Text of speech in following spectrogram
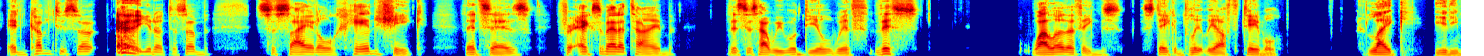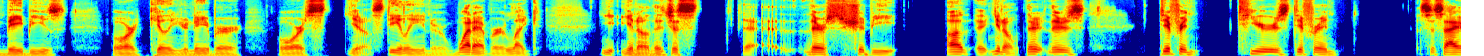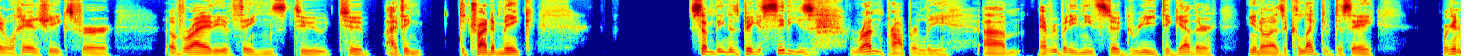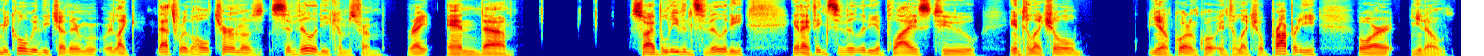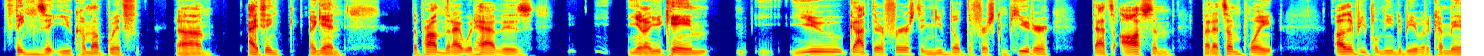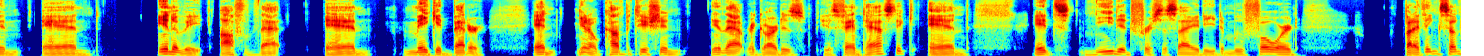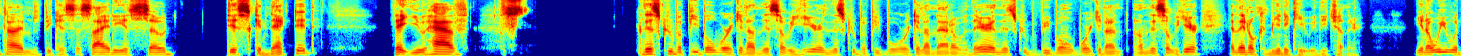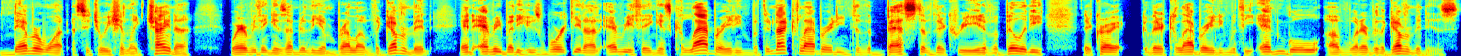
and come to some, you know, to some societal handshake that says for X amount of time, this is how we will deal with this, while other things stay completely off the table, like eating babies or killing your neighbor or you know stealing or whatever. Like you, you know, there's just uh, there should be, uh, you know, there there's different tiers, different societal handshakes for a variety of things to to I think to try to make something as big as cities run properly. Um, everybody needs to agree together, you know, as a collective to say we're going to be cool with each other, and we're, we're, like that's where the whole term of civility comes from, right? And um, so I believe in civility, and I think civility applies to intellectual you know, quote unquote intellectual property or, you know, things that you come up with. Um, I think, again, the problem that I would have is, you know, you came, you got there first and you built the first computer. That's awesome. But at some point, other people need to be able to come in and innovate off of that and make it better. And, you know, competition in that regard is is fantastic and it's needed for society to move forward. But I think sometimes because society is so disconnected that you have this group of people working on this over here and this group of people working on that over there and this group of people working on on this over here and they don't communicate with each other you know, we would never want a situation like China where everything is under the umbrella of the government and everybody who's working on everything is collaborating, but they're not collaborating to the best of their creative ability. They're they're collaborating with the end goal of whatever the government is.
